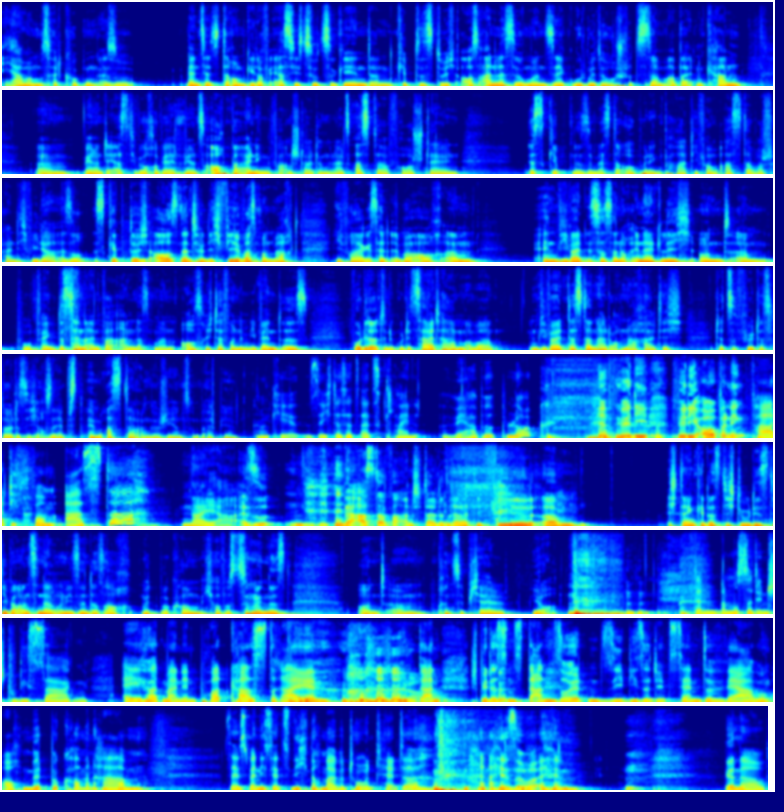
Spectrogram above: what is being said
ja, man muss halt gucken, also wenn es jetzt darum geht, auf Erstis zuzugehen, dann gibt es durchaus Anlässe, wo man sehr gut mit der Hochschule zusammenarbeiten kann. Ähm, während der ersten Woche werden wir uns auch bei einigen Veranstaltungen als AStA vorstellen. Es gibt eine Semester-Opening-Party vom AStA wahrscheinlich wieder. Also es gibt durchaus natürlich viel, was man macht. Die Frage ist halt immer auch, ähm, inwieweit ist das dann auch inhaltlich und ähm, wo fängt es dann einfach an, dass man Ausrichter von einem Event ist, wo die Leute eine gute Zeit haben, aber inwieweit das dann halt auch nachhaltig dazu führt, dass Leute sich auch selbst im Asta engagieren zum Beispiel. Okay, sehe ich das jetzt als kleinen Werbeblock für, die, für die Opening Party vom Asta? Naja, also der Asta veranstaltet relativ viel. Ähm, ich denke, dass die Studis, die bei uns in der Uni sind, das auch mitbekommen. Ich hoffe es zumindest. Und ähm, prinzipiell, ja. dann, dann, musst du den Studis sagen, ey, hört mal in den Podcast rein. ja. dann, spätestens dann sollten sie diese dezente Werbung auch mitbekommen haben. Selbst wenn ich es jetzt nicht nochmal betont hätte. also, ähm, genau.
